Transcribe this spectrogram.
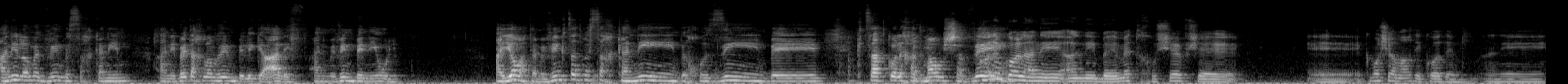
אני לא מבין בשחקנים, אני בטח לא מבין בליגה א', אני מבין בניהול. היום אתה מבין קצת בשחקנים, בחוזים, בקצת כל אחד מה הוא שווה. קודם כל, אני, אני באמת חושב ש... אה, כמו שאמרתי קודם, אני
